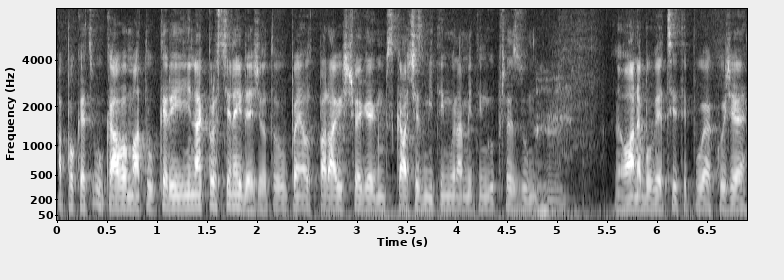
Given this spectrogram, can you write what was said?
a pokec u kávomatu, který jinak prostě nejde, že? to úplně odpadá, když člověk jenom skáče z meetingu na meetingu přes Zoom. Mm-hmm. No a nebo věci typu jako, že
